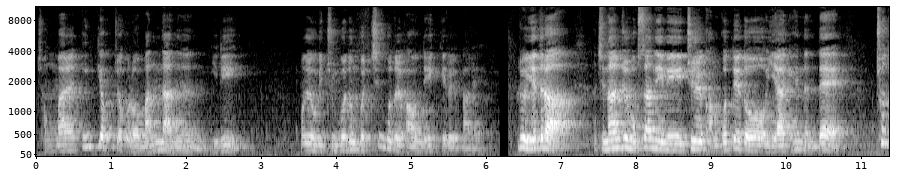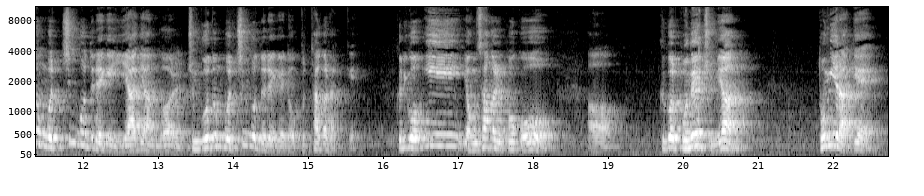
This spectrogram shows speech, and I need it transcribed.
정말 인격적으로 만나는 일이 오늘 우리 중고등부 친구들 가운데 있기를 바래. 그리고 얘들아, 지난주 목사님이 주일 광고 때도 이야기했는데 초등부 친구들에게 이야기한 걸 중고등부 친구들에게도 부탁을 할게. 그리고 이 영상을 보고 어, 그걸 보내주면 동일하게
